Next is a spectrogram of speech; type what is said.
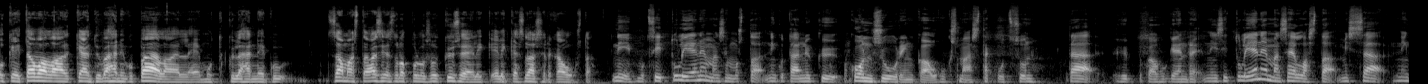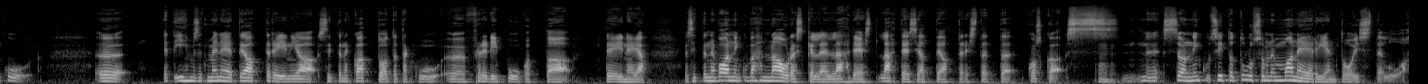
okei, tavallaan kääntyi vähän niin kuin päälailleen, mutta kyllähän niin kuin samasta asiasta loppujen lopuksi oli kyse, eli, eli slasher-kauhusta. Niin, mutta siitä tuli enemmän semmoista, niin kuin tämä nyky Conjuring kauhuksi mä sitä kutsun, tämä hyppykauhugenre, niin siitä tuli enemmän sellaista, missä niin kuin, ö, että ihmiset menee teatteriin ja sitten ne katsoo tätä, kun ö, Freddy puukottaa teinejä, ja sitten ne vaan niin kuin vähän naureskelee lähtee, lähtee sieltä teatterista, että, koska s, ne, se on, niin kuin, siitä on tullut semmoinen maneerien toistelua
